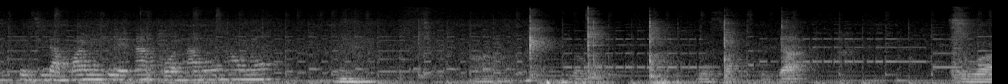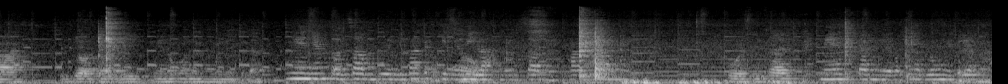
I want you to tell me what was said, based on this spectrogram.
สีเป็นสีดำไว้มันจะได้หน้าก่อนหน้านูนเท่าเนาะอืมอ่าเราเดือดสับติดจ้าตัวสุดยอดแตงอีกในน้องวันหนึ่งมันนี่ก็ได้แม่ยังตอนซ้ำคืนป้าจะกินไม่มีหลักเลยตอนทางซ้ำ ตัวสีไทยแม่จำเนื้อประเภทลงมีเรียกค่ะ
